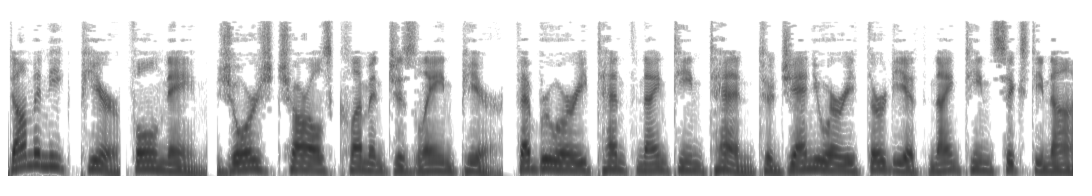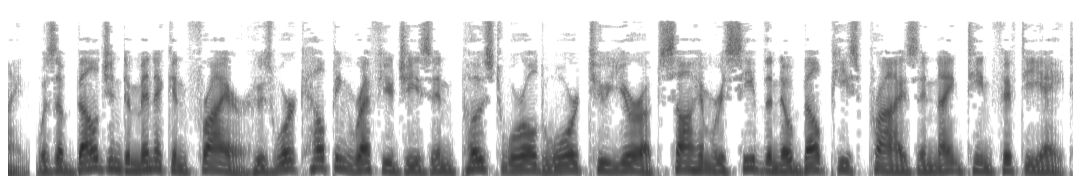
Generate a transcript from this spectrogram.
Dominique Pierre full name, Georges Charles Clement Ghislain Pierre, February 10, 1910 to January 30, 1969 was a Belgian Dominican friar whose work helping refugees in post-World War II Europe saw him receive the Nobel Peace Prize in 1958.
